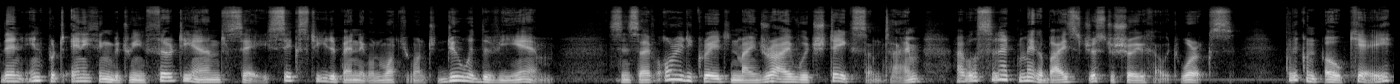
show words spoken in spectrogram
then input anything between 30 and, say, 60 depending on what you want to do with the VM. Since I've already created my drive, which takes some time, I will select megabytes just to show you how it works. Click on OK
